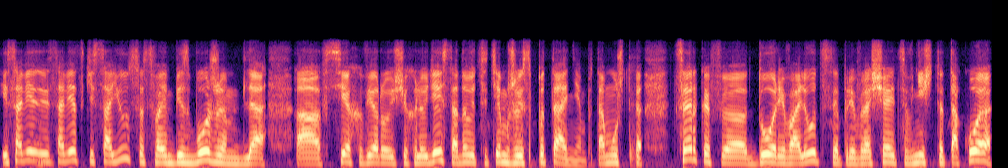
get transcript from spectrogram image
и Сове- и Советский Союз со своим безбожием для а, всех верующих людей становится тем же испытанием, потому что церковь э, до революции превращается в нечто такое,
